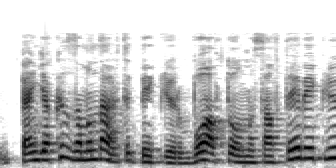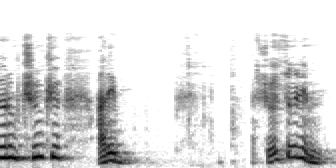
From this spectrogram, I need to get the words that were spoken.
ben yakın zamanda artık bekliyorum. Bu hafta olmasa haftaya bekliyorum. Çünkü hani şöyle söyleyeyim.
